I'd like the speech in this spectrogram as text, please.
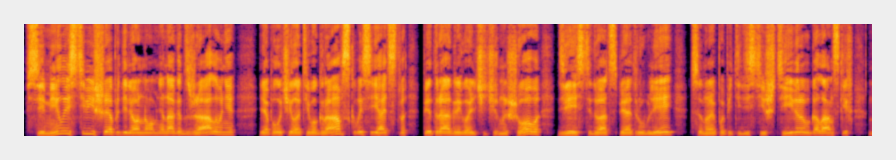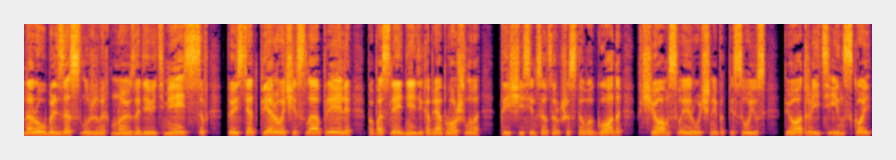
всемилостивейшее определенного мне на год жалования я получил от его графского сиятельства Петра Григорьевича Чернышова 225 рублей ценой по 50 штиверов голландских на рубль заслуженных мною за 9 месяцев, то есть от первого числа апреля по последнее декабря прошлого 1746 года, в чем своеручно подписуюсь, Петр Витинской,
